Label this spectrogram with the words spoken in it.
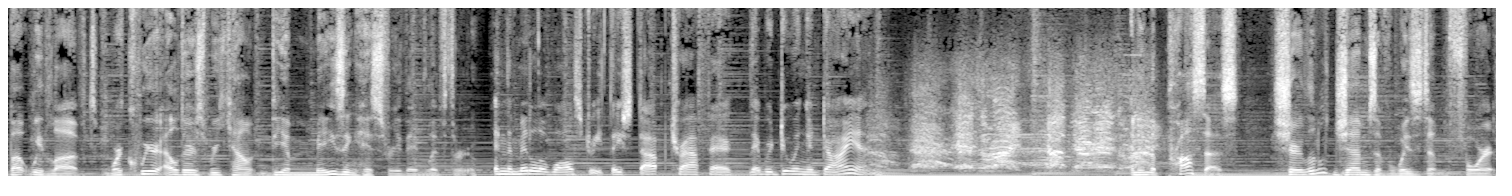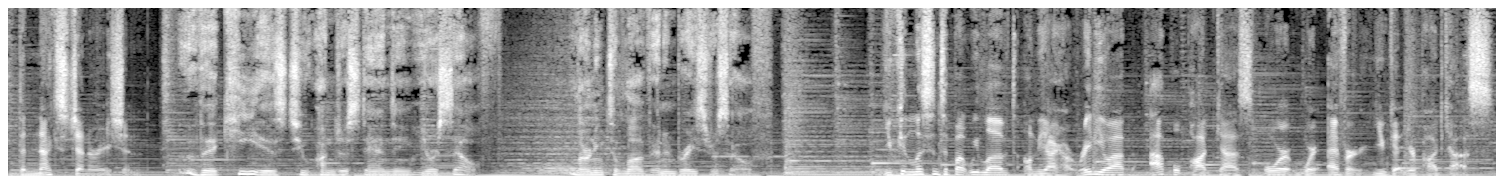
But We Loved, where queer elders recount the amazing history they've lived through. In the middle of Wall Street, they stopped traffic, they were doing a die in. And in the process, share little gems of wisdom for the next generation. The key is to understanding yourself, learning to love and embrace yourself. You can listen to But We Loved on the iHeartRadio app, Apple Podcasts, or wherever you get your podcasts.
